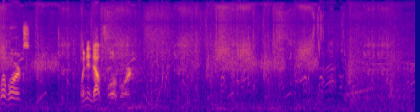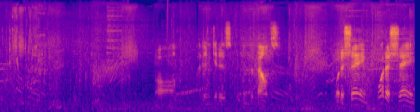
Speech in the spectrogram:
Floorboards. When in doubt, floorboard. Oh, I didn't get his into bounce. What a shame. What a shame.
